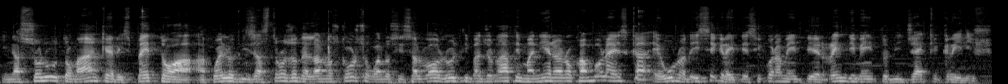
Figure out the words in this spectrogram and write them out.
in assoluto, ma anche rispetto a, a, quello disastroso dell'anno scorso quando si salvò l'ultima giornata in maniera rocambolesca. E uno dei segreti è sicuramente il rendimento di Jack Grealish.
